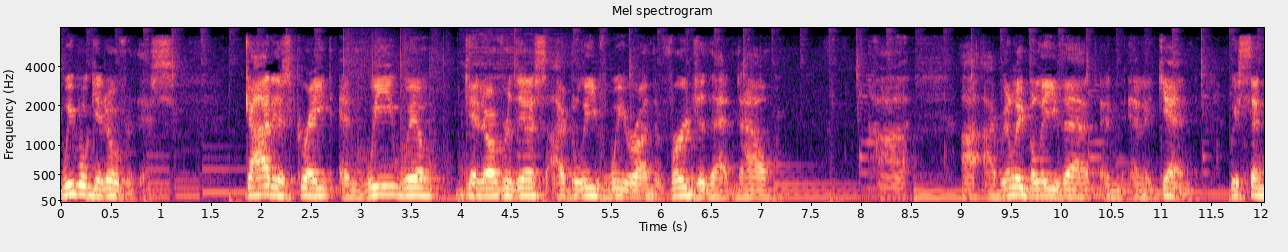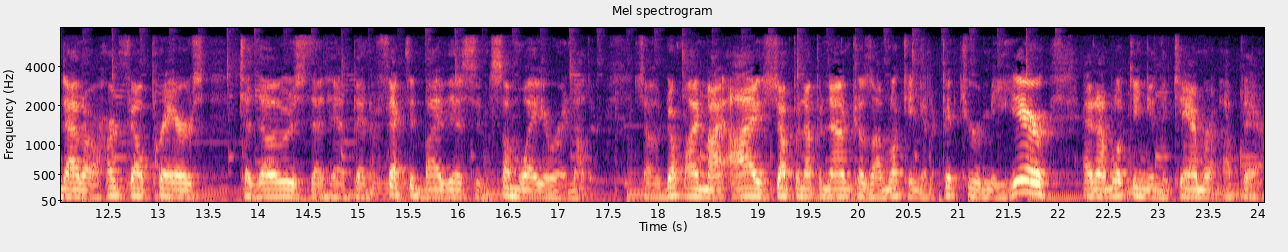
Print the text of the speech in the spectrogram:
We will get over this. God is great, and we will get over this. I believe we are on the verge of that now. Uh, I really believe that. And, and again, we send out our heartfelt prayers to those that have been affected by this in some way or another. So don't mind my eyes jumping up and down because I'm looking at a picture of me here and I'm looking in the camera up there.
